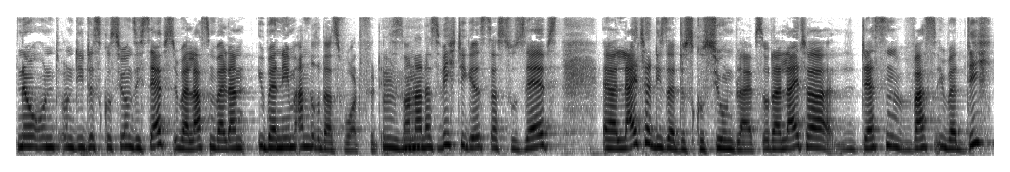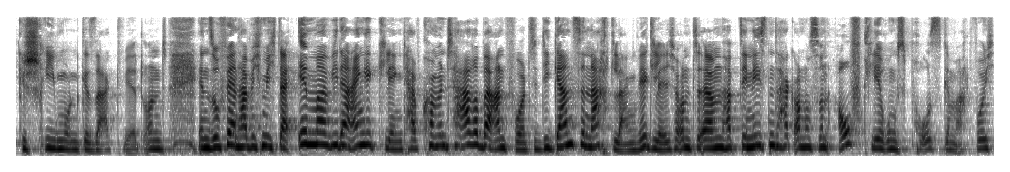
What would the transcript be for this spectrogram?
ne, und, und die Diskussion sich selbst überlassen, weil dann übernehmen andere das Wort für dich, mhm. sondern das Wichtige ist, dass du selbst äh, Leiter dieser Diskussion bleibst oder Leiter dessen, was über dich geschrieben und gesagt wird. Und insofern habe ich mich da immer wieder eingeklinkt, habe Kommentare beantwortet, die ganze Nacht lang, wirklich. Und ähm, habe den nächsten Tag auch noch so einen Aufklärungspost gemacht, wo ich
